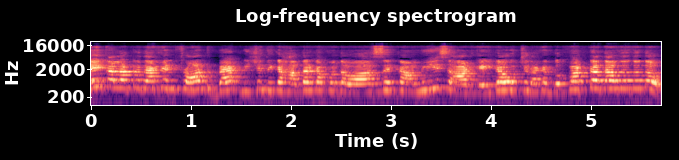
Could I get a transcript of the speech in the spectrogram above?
এই কালারটা দেখেন ফ্রন্ট ব্যাক নিচের দিকে হাতার কাপড় দেওয়া আছে কামিজ আর এইটা হচ্ছে দেখেন দোপাট্টা। দাও দাও দাও, দাও।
